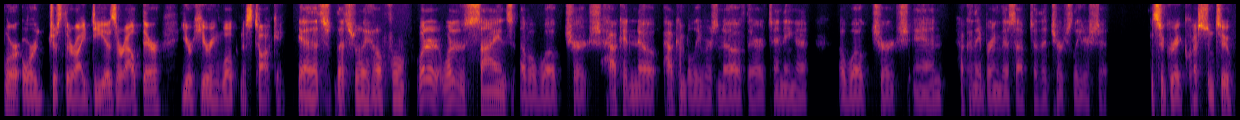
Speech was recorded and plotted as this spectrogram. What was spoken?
or or just their ideas are out there, you're hearing wokeness talking. Yeah, that's that's really helpful. What are what are the signs of a woke church? How can know how can believers know if they're attending a, a woke church and how can they bring this up to the church leadership? That's a great question too.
